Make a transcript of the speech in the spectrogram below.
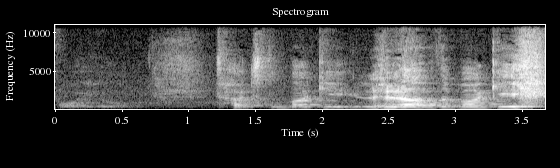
for you. Touch the monkey, love the monkey.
